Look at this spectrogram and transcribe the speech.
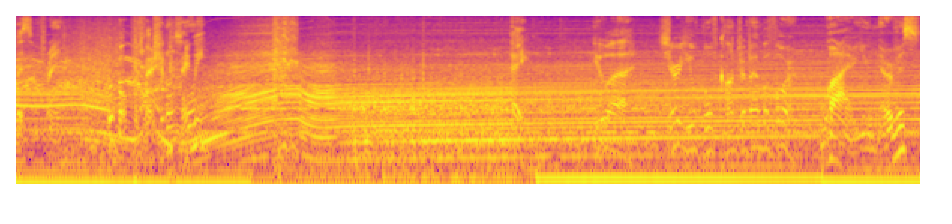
Listen, friend. We're both professionals, ain't we? Hey, you, uh, sure you've moved contraband before? Why, are you nervous?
